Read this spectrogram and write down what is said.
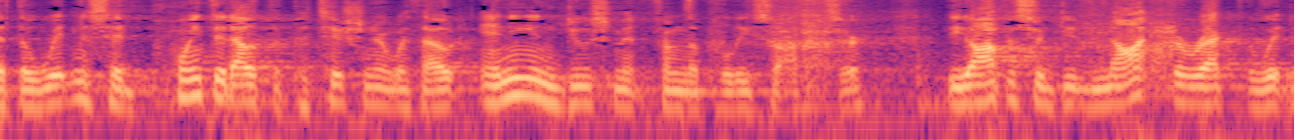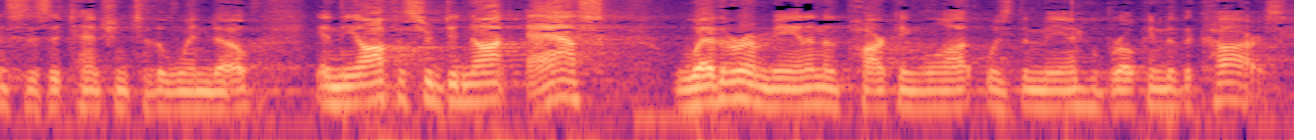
that the witness had pointed out the petitioner without any inducement from the police officer. The officer did not direct the witness's attention to the window, and the officer did not ask whether a man in the parking lot was the man who broke into the cars.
